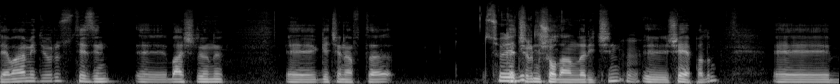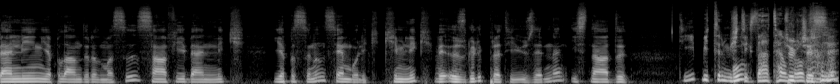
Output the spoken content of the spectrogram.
devam ediyoruz. Tezin e, başlığını e, geçen hafta Söyledik. kaçırmış olanlar için e, şey yapalım e, benliğin yapılandırılması, safi benlik yapısının sembolik, kimlik ve özgürlük pratiği üzerinden isnadı deyip bitirmiştik bu zaten Türkçesi,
